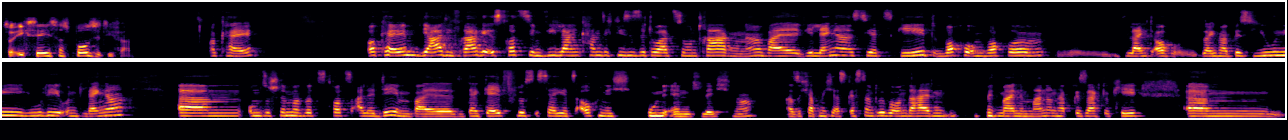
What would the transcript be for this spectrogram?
So, ich sehe es als positiv an. Okay. Okay, ja, die Frage ist trotzdem, wie lange kann sich diese Situation tragen? Ne? Weil je länger es jetzt geht, Woche um Woche, vielleicht auch, sag ich mal, bis Juni, Juli und länger, ähm, umso schlimmer wird es trotz alledem, weil der Geldfluss ist ja jetzt auch nicht unendlich. Ne? Also ich habe mich erst gestern drüber unterhalten mit meinem Mann und habe gesagt, okay, ähm,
